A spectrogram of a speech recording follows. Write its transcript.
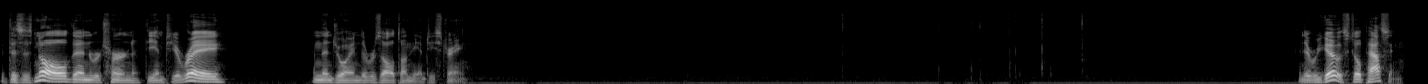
If this is null, then return the empty array, and then join the result on the empty string. And there we go, still passing.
